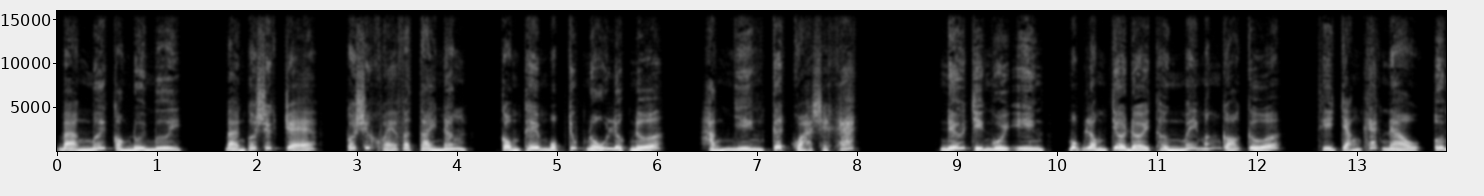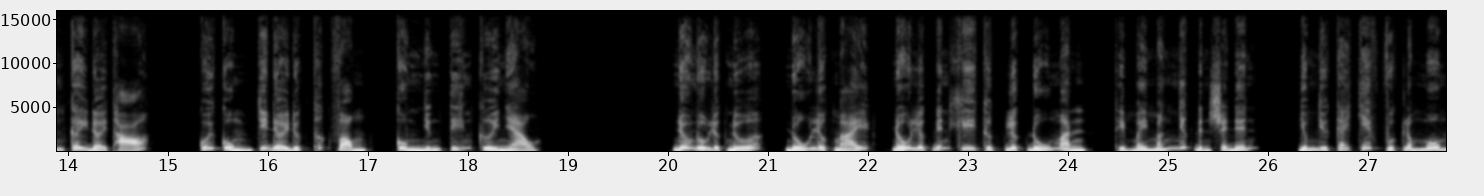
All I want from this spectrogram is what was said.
bạn mới còn đôi mươi, bạn có sức trẻ, có sức khỏe và tài năng, cộng thêm một chút nỗ lực nữa, hẳn nhiên kết quả sẽ khác. Nếu chỉ ngồi yên, một lòng chờ đợi thần may mắn gõ cửa, thì chẳng khác nào ôm cây đợi thỏ cuối cùng chỉ đợi được thất vọng cùng những tiếng cười nhạo nếu nỗ lực nữa nỗ lực mãi nỗ lực đến khi thực lực đủ mạnh thì may mắn nhất định sẽ đến. Giống như cái chép vượt long môn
